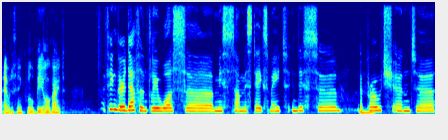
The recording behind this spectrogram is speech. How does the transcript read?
everything will be all right. I think there definitely was uh, mis- some mistakes made in this uh, approach, and uh,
